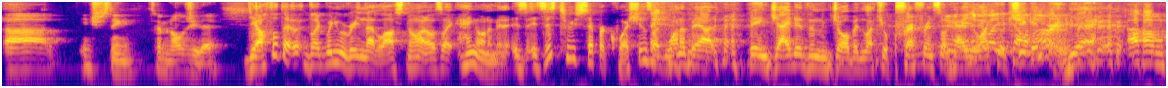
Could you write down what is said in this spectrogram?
Uh, interesting terminology there. Yeah, I thought that like when you were reading that last night, I was like, hang on a minute, is, is this two separate questions? Like one about being jaded in the job and like your preference on how you Yeah, like, your like chicken? Yeah. Um,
